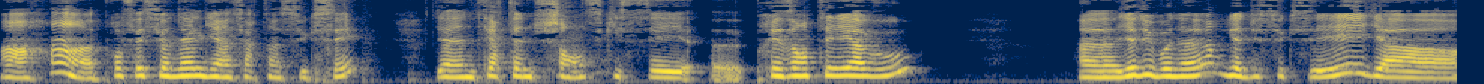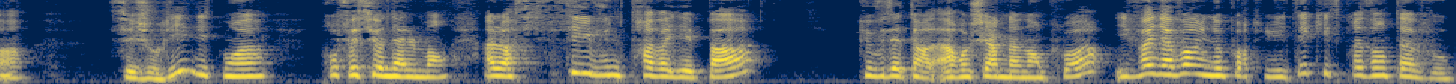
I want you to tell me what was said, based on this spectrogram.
Ah, ah, professionnel, il y a un certain succès. Il y a une certaine chance qui s'est euh, présentée à vous. Euh, il y a du bonheur, il y a du succès, il y a... C'est joli, dites-moi, professionnellement. Alors, si vous ne travaillez pas, que vous êtes à la recherche d'un emploi, il va y avoir une opportunité qui se présente à vous.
